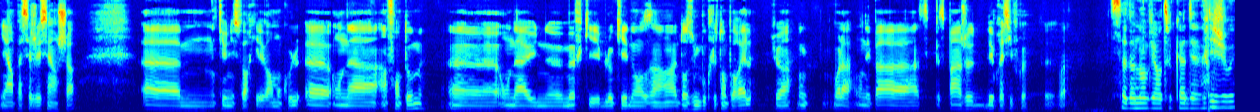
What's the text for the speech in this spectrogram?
il y a un passager, c'est un chat, euh, qui est une histoire qui est vraiment cool. Euh, on a un fantôme, on a une meuf qui est bloquée dans un dans une boucle temporelle. Tu vois, donc voilà, on n'est pas, c'est pas un jeu dépressif quoi. Voilà. Ça donne envie en tout cas d'y jouer.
